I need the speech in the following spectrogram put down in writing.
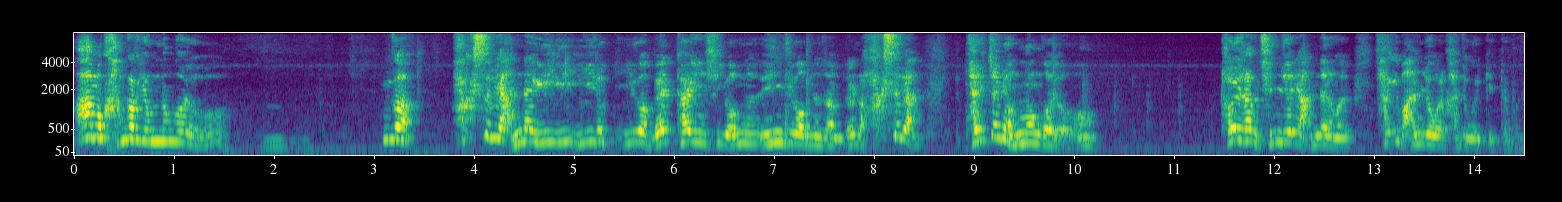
아무 감각이 없는 거예요. 그러니까 학습이 안 돼. 이, 이, 이, 이거 메타 인식이 없는 인지가 없는 사람들은 학습이 안 발전이 없는 거예요. 더 이상 진전이 안 되는 거예요. 자기 만족을 가지고 있기 때문에.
